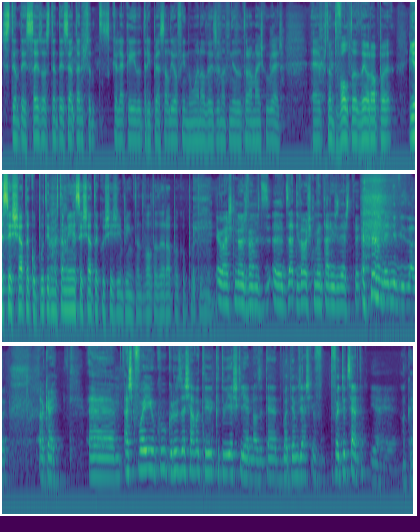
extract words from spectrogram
76 ou 77 anos, portanto, se calhar caía da tripeça ali ao fim de um ano ou dois, eu não tinha de aturar mais que o gajo. Portanto, volta da Europa, ia ser chata com o Putin, mas também ia ser chata com o Xi Jinping, portanto, volta da Europa com o Putin. e- Eu acho que nós vamos des- ah, desativar os comentários deste, deste episódio. Ok. Ah, acho que foi o que o Cruz achava que, que tu ias escolher. Nós até debatemos e acho que foi tudo certo. Yeah, yeah, yeah. Ok.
